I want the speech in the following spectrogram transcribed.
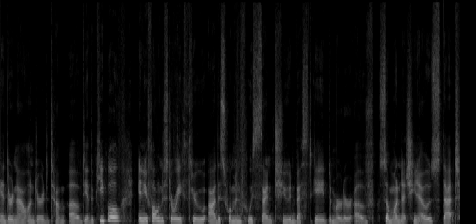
and they're now under the thumb of the other people. And you're following the story through uh, this woman who is sent to investigate the murder of someone that she knows that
